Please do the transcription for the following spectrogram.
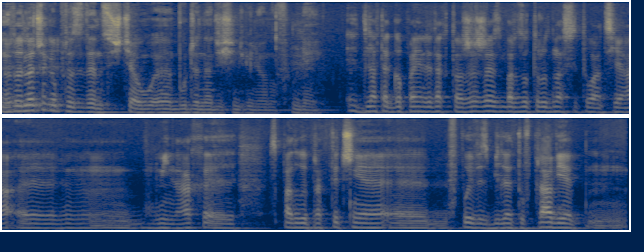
y, No to dlaczego prezydent ściął e, budżet na 10 milionów mniej? y, Dlatego, panie redaktorze, że jest bardzo trudna sytuacja w gminach. Spadły praktycznie wpływy z biletów prawie mm,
